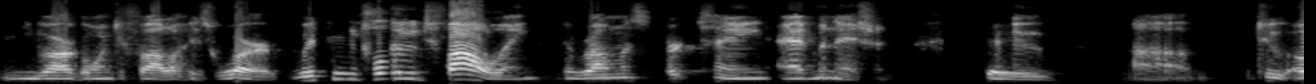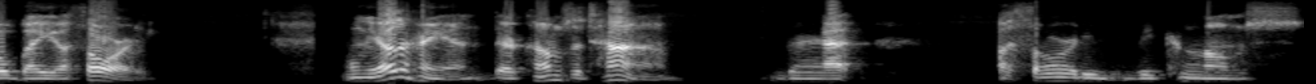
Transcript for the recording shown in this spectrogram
And you are going to follow his word, which includes following the Romans 13 admonition to, uh, to obey authority. On the other hand, there comes a time that authority becomes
